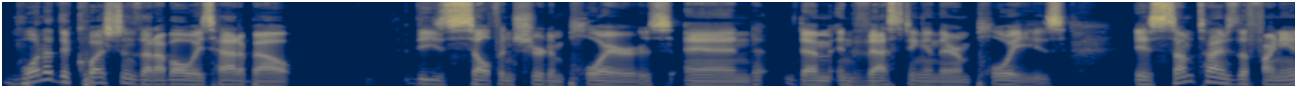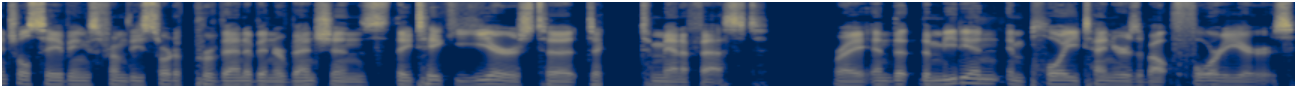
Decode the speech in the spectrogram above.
One of the questions that I've always had about these self-insured employers and them investing in their employees is sometimes the financial savings from these sort of preventive interventions they take years to to, to manifest right and the, the median employee tenure is about four years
